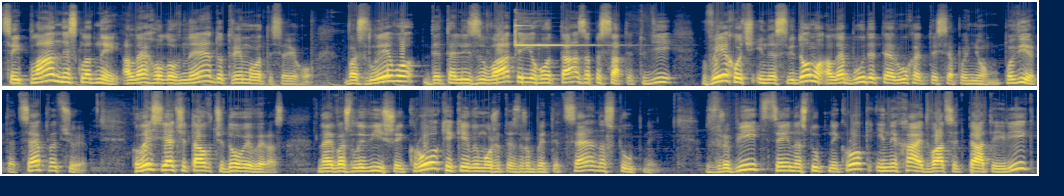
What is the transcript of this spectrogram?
Цей план не складний, але головне дотримуватися його. Важливо деталізувати його та записати. Тоді ви, хоч і не свідомо, але будете рухатися по ньому. Повірте, це працює. Колись я читав чудовий вираз. Найважливіший крок, який ви можете зробити, це наступний. Зробіть цей наступний крок, і нехай 25-й рік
